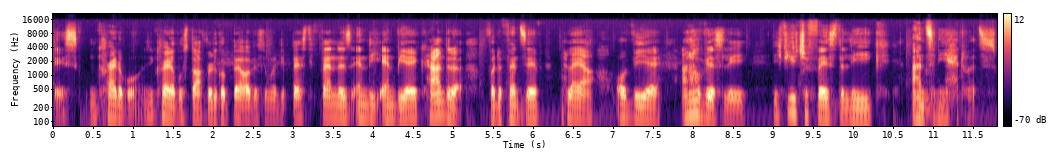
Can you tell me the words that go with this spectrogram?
it's incredible. It's incredible stuff. Rudy Gobert, obviously one of the best defenders in the NBA, candidate for defensive player of the year, and obviously the future face of the league, Anthony Edwards.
